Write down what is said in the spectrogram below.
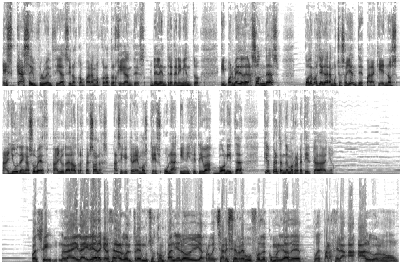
escasa influencia, si nos comparamos con otros gigantes del entretenimiento, y por medio de las ondas, podemos llegar a muchos oyentes para que nos ayuden a su vez a ayudar a otras personas. Así que creemos que es una iniciativa bonita que pretendemos repetir cada año. Pues sí, la, idea de crecer algo entre muchos compañeros y aprovechar ese rebufo de comunidades, pues para hacer algo, ¿no?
